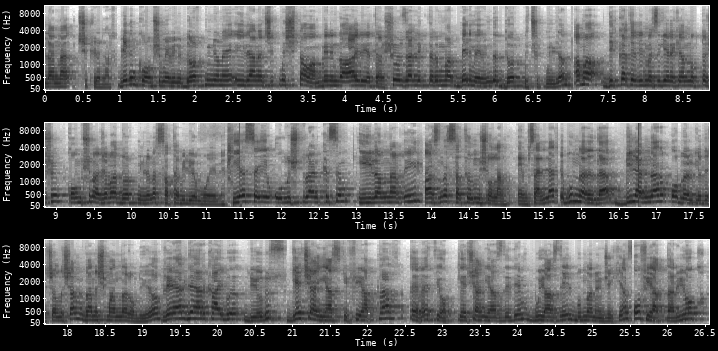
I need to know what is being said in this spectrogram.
ilana çıkıyorlar. Benim komşum evini 4 milyona ilana çıkmış. Tamam benim de ayrıyeten şu özelliklerim var. Benim evimde 4,5 milyon. Ama dikkat edilmesi gereken nokta şu. Komşun acaba 4 milyona satabiliyor mu o evi? Piyasayı oluşturan kısım ilanlar değil aslında satılmış olan emsaller. E bunları da bilenler o bölgede çalışan danışmanlar oluyor. Reel değer kaybı diyoruz. Geçen yazki fiyatlar evet yok. Geçen yaz dediğim bu yaz değil bundan önceki yaz. O fiyatlar yok.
